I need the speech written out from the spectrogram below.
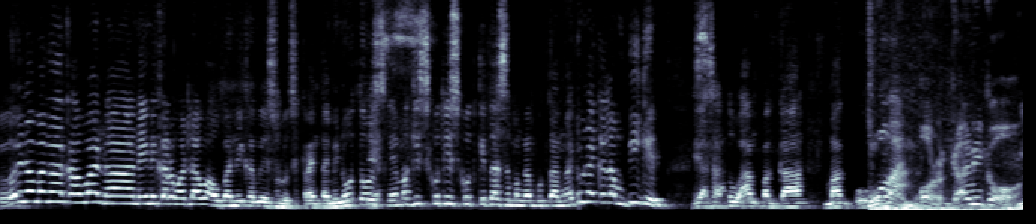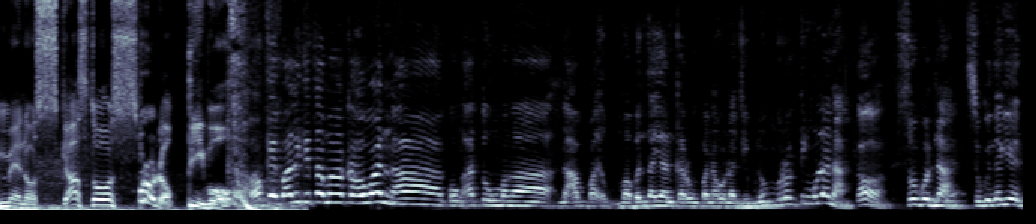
O yun mga kawan, na naini karong adlaw, uban ni kami sulod sa 30 minutos. Yes. Kaya mag-iskot-iskot kita sa mga butang. Adunay ka lang bigit. Diya sa to ang pagka mag-uuma. Juan Organiko, menos gastos, produktibo. Okay, balik kita mga kawan. Ah, kung atong mga na, mabantayan karong panahon na jib, no? Murag ting ulan na. Oh, Sugod na. sugod na gyud.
